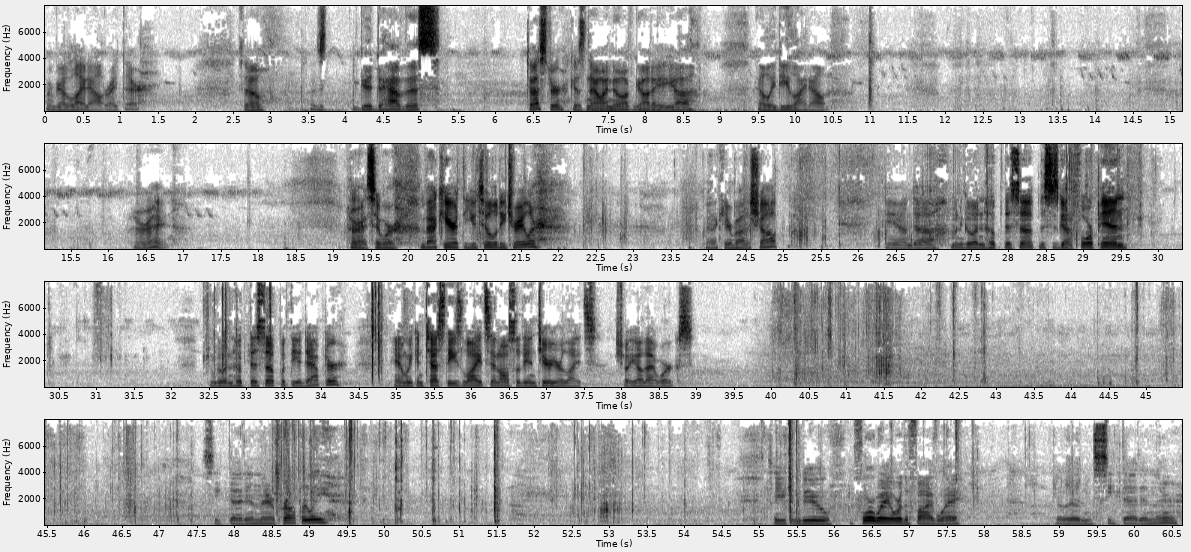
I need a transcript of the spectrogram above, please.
We've got a light out right there. So it's good to have this tester because now I know I've got a uh, LED light out. All right. All right, so we're back here at the utility trailer. Back here by the shop. And uh, I'm gonna go ahead and hook this up. This has got a four pin. I'm go ahead and hook this up with the adapter and we can test these lights and also the interior lights. Show you how that works. Seat that in there properly. So you can do the four-way or the five-way. Go ahead and seat that in there.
